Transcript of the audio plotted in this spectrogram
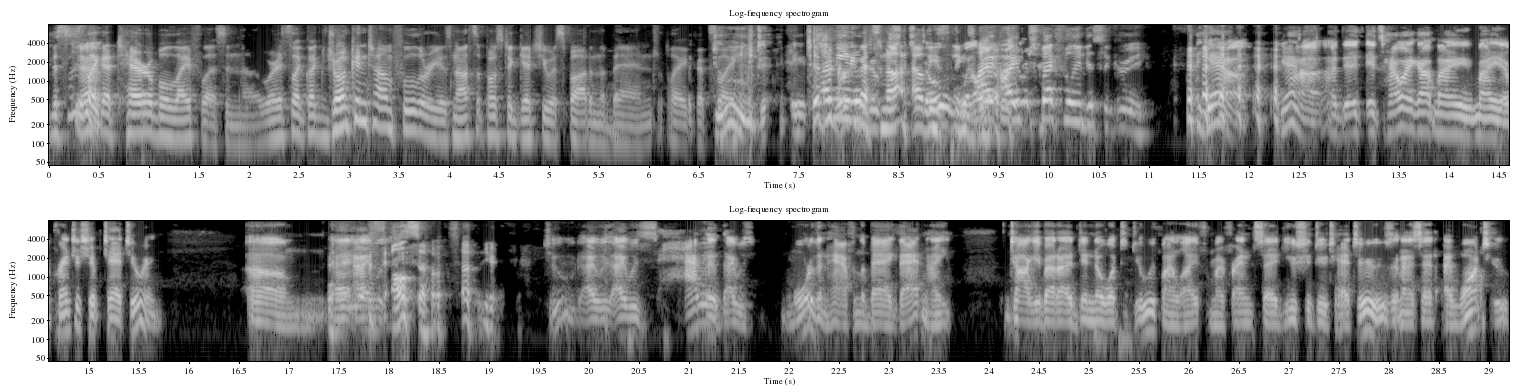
This is Yeah. like a terrible life lesson though, where it's like like drunken tomfoolery is not supposed to get you a spot in the band. Like that's like Dude, it- typically I mean, that's not how so these things well I, work. I respectfully disagree. yeah, yeah. It, it's how I got my my apprenticeship tattooing. Um, I, I was also, so dude, I was I was half I was more than half in the bag that night. Talking about I didn't know what to do with my life, and my friend said you should do tattoos, and I said I want to,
